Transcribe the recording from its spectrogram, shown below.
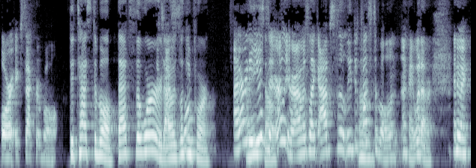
or execrable. Detestable. That's the word detestable? I was looking for. I already I used so. it earlier. I was like, absolutely oh. detestable. Oh. Okay, whatever. Anyway,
